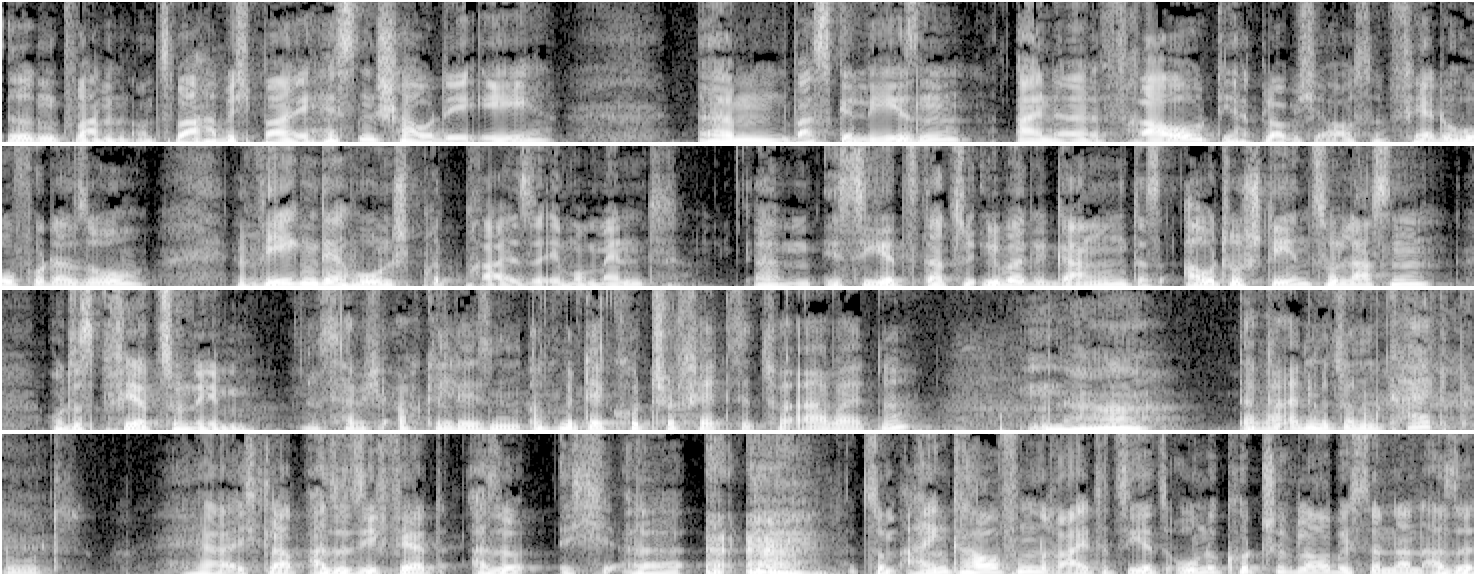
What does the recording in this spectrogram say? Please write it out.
irgendwann. Und zwar habe ich bei hessenschau.de ähm, was gelesen. Eine Frau, die hat, glaube ich, aus dem Pferdehof oder so, wegen der hohen Spritpreise im Moment, ähm, ist sie jetzt dazu übergegangen, das Auto stehen zu lassen und das Pferd zu nehmen. Das habe ich auch gelesen. Und mit der Kutsche fährt sie zur Arbeit, ne? Na, Da war eine mit so einem Kaltblut. Ja, ich glaube, also sie fährt, also ich äh, zum Einkaufen reitet sie jetzt ohne Kutsche, glaube ich, sondern also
